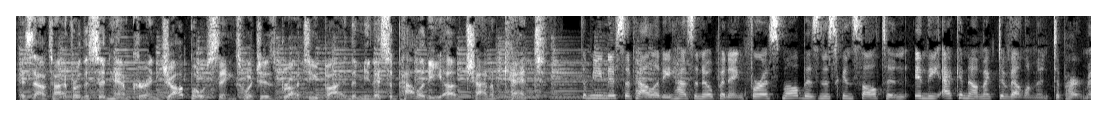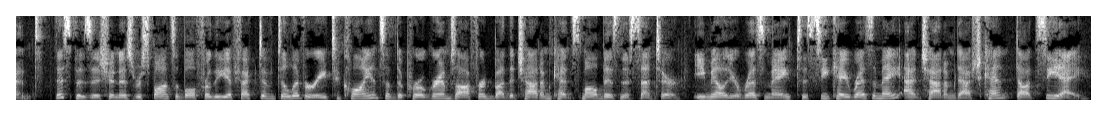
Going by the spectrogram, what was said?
It's now time for the Sydenham Current Job Postings, which is brought to you by the Municipality of Chatham Kent. The municipality has an opening for a small business consultant in the Economic Development Department. This position is responsible for the effective delivery to clients of the programs offered by the Chatham Kent Small Business Center. Email your resume to ckresume at chatham-kent.ca.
